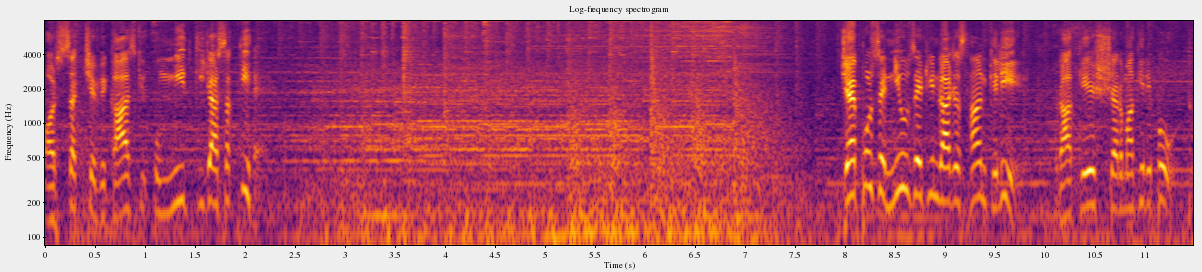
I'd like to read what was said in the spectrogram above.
और सच्चे विकास की उम्मीद की जा सकती है? जयपुर से न्यूज़ 18 राजस्थान के लिए राकेश शर्मा की रिपोर्ट।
